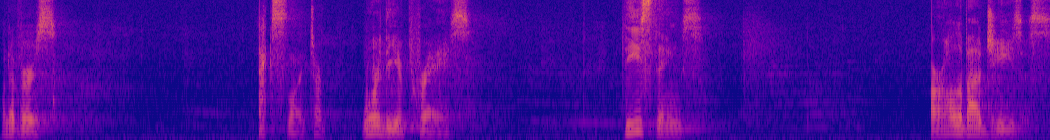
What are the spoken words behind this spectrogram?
whatever is excellent or worthy of praise. These things are all about Jesus,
